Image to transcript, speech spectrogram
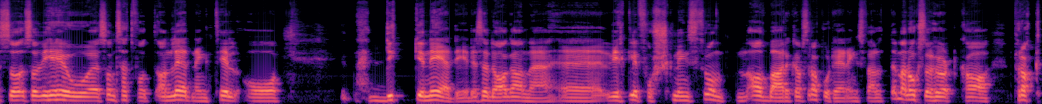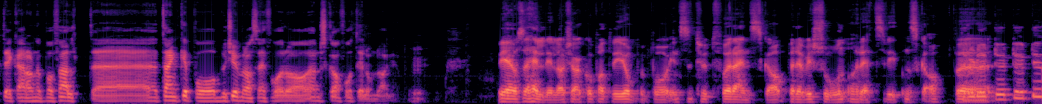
Så, så vi har jo sånn sett fått anledning til å dykke ned i disse dagene eh, virkelig forskningsfronten av bærekraftsrapporteringsfeltet, men også hørt hva praktikerne på feltet eh, tenker på, og bekymrer seg for og ønsker å få til om dagen. Vi er jo så heldige Lars Jakob, at vi jobber på Institutt for regnskap, revisjon og rettsvitenskap. Du-du-du-du-du.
